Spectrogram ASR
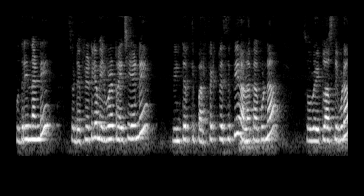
కుదిరిందండి. సో డెఫినెట్గా మీరు కూడా ట్రై చేయండి. వింటర్కి పర్ఫెక్ట్ రెసిపీ అలా కాకుండా సో వెయిట్ లాస్కి కూడా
